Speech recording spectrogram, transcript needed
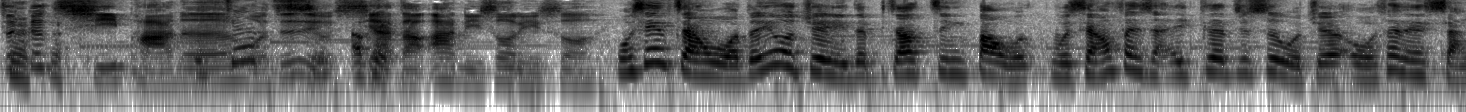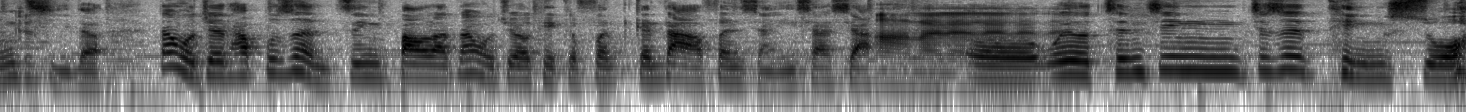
这个奇葩呢 我觉，得我就是有奇吓到啊！你说，你说，我先讲我的，因为我觉得你的比较劲爆。我我想要分享一个，就是我觉得我差点想起的，但我觉得它不是很劲爆啦，但我觉得可以跟分跟大家分享一下下。啊，来来来来呃，来我有曾经就是听说，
